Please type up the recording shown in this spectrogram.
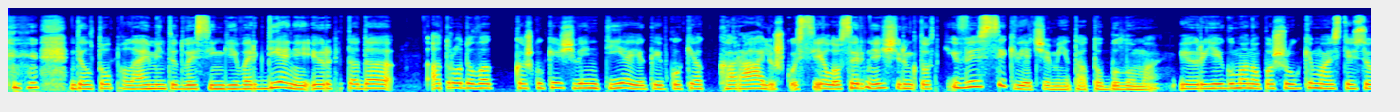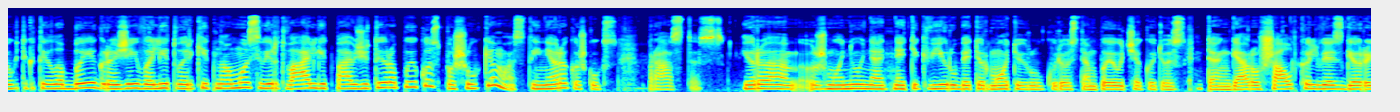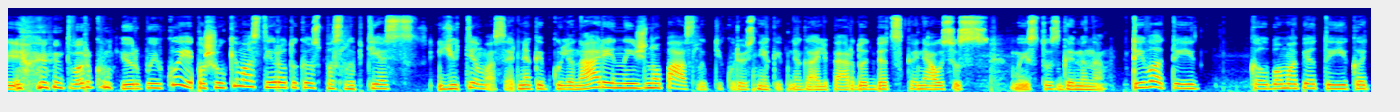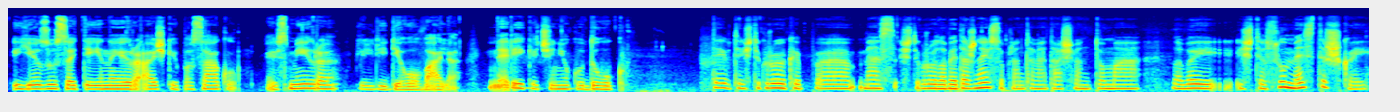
Dėl to palaiminti dvasingiai vargdieniai. Ir tada atrodo, va, kažkokie šventieji, kaip kokie karališkos sielos ar neišrinktos, visi kviečiami į tą tobulumą. Ir jeigu mano pašaukimas tiesiog tik tai labai gražiai valyti, tvarkyti namus, virt valgyti, pavyzdžiui, tai yra puikus pašaukimas, tai nėra kažkoks prastas. Yra žmonių, net ne tik vyrų, bet ir moterų, kurios ten pajaučia, kad jos ten gero šaltkalvės gerai tvarkom. Ir puiku, pašaukimas tai yra tokios paslapties jutimas, ar ne kaip kulinarija, jinai žino paslapti, kurios niekaip negali perduoti, bet skaniausius maistus gamina. Tai va, tai kalbam apie tai, kad Jėzus ateina ir aiškiai pasako, esmė yra pildyti Dievo valią. Nereikia čia nieko daug. Taip, tai iš tikrųjų, kaip e, mes iš tikrųjų labai dažnai suprantame tą šventumą labai iš tiesų mistiškai.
